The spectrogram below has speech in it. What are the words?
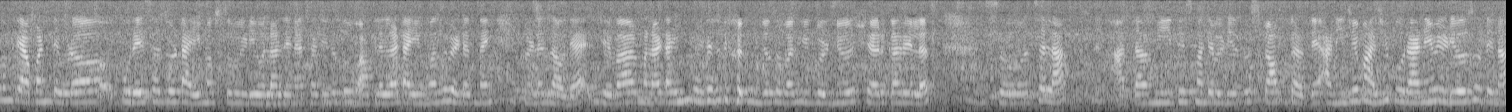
मग ते आपण तेवढं पुरेसा जो टाईम असतो व्हिडिओला देण्यासाठी तर तो आपल्याला टाईमच भेटत नाही. म्हटलं जाऊ द्या जेव्हा मला टाईम भेटेल तेव्हा तुमच्यासोबत ही गुड न्यूज शेअर करेलच. सो चला. आता मी इथेच माझ्या व्हिडिओचं स्टॉप करते. आणि जे माझे पुराणे व्हिडिओज होते ना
